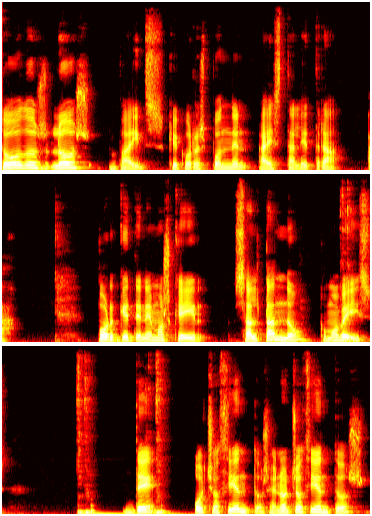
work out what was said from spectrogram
todos los bytes que corresponden a esta letra A. Porque tenemos que ir saltando, como veis, de 800 en 800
